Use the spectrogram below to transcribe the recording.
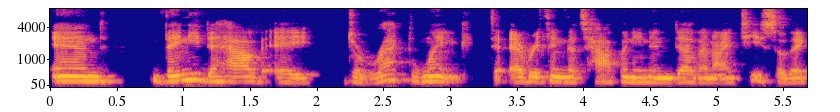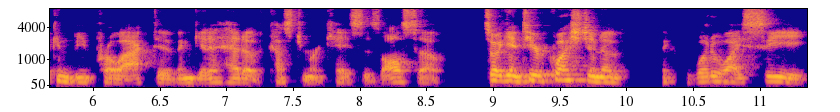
And they need to have a direct link to everything that's happening in dev and IT so they can be proactive and get ahead of customer cases also. So again, to your question of like, what do I see?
